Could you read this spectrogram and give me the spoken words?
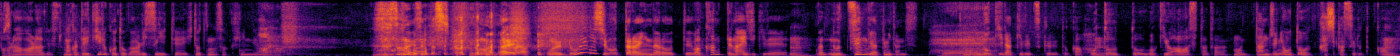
バラバラです。なんかできることがありすぎて一つの作品でも、はい そうなんですよ。だから俺どれに絞ったらいいんだろうって分かってない時期で、うん。全部やってみたんです。動きだけで作るとか、うん。音と動きを合わせたただもう単純に音を可視化するとか、うん。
